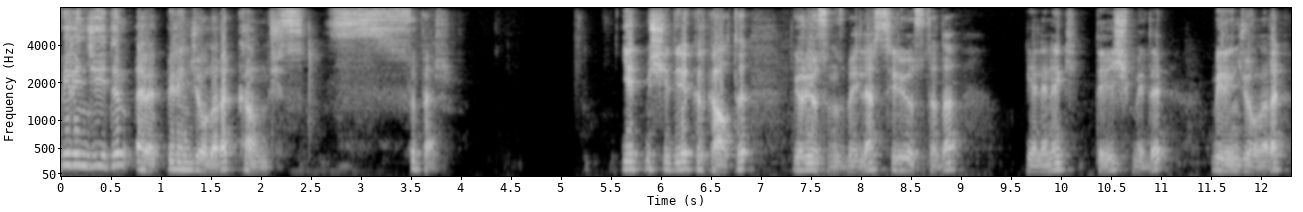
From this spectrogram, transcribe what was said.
Birinciydim. Evet birinci olarak kalmışız. Süper. 77'ye 46. Görüyorsunuz beyler Sirius'ta da gelenek değişmedi. Birinci olarak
